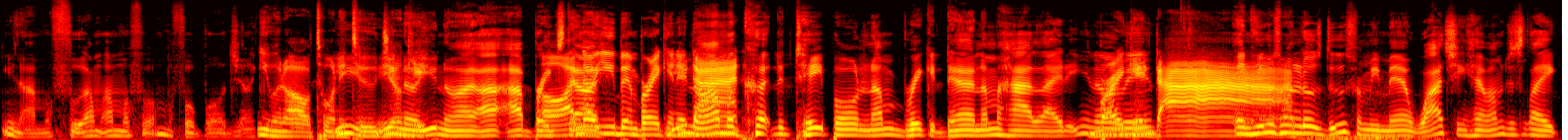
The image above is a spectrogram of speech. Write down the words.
You know, I'm a, fo- I'm, I'm, a, fo- I'm a football junkie. You and all 22 you, you know, you know, I, I, I break Oh, I know you've been breaking you it know, I'm gonna cut the tape on and I'm gonna break it down. I'm gonna highlight it. You know, what I mean? it down. And he was one of those dudes for me, man. Watching him, I'm just like,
